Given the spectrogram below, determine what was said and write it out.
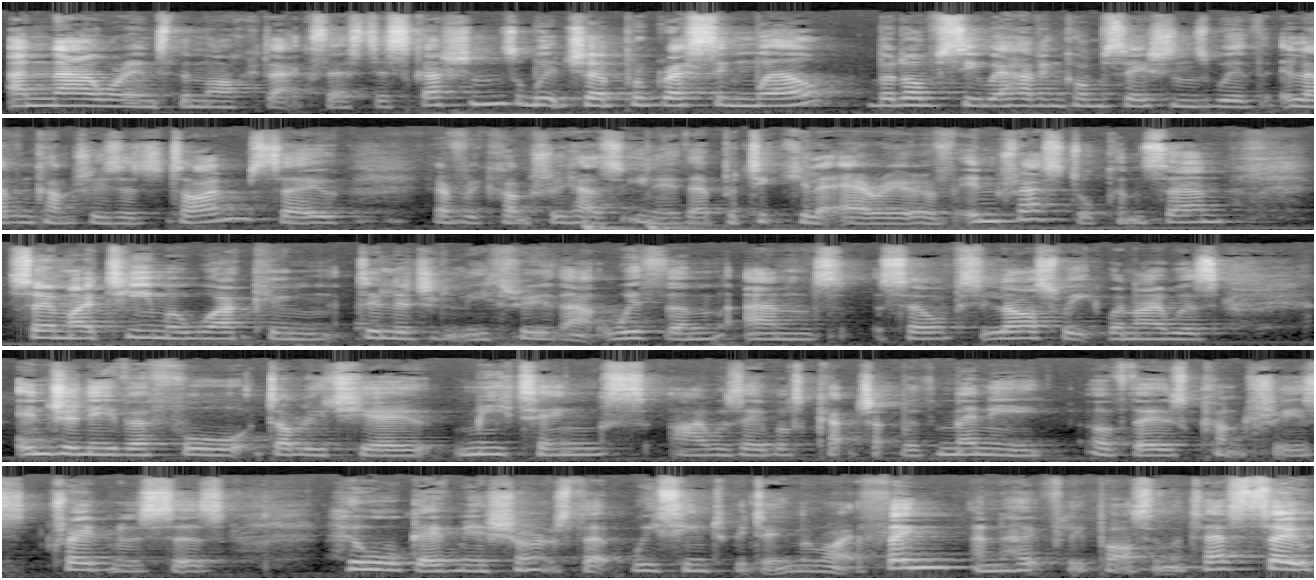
And now we're into the market access discussions, which are progressing well. But obviously, we're having conversations with 11 countries at a time. So every country has, you know, their particular area of interest or concern. So my team are working diligently through that with them. And so obviously, last week when I was in Geneva for WTO meetings, I was able to catch up with many of those countries' trade ministers who all gave me assurance that we seem to be doing the right thing and hopefully passing the test. So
